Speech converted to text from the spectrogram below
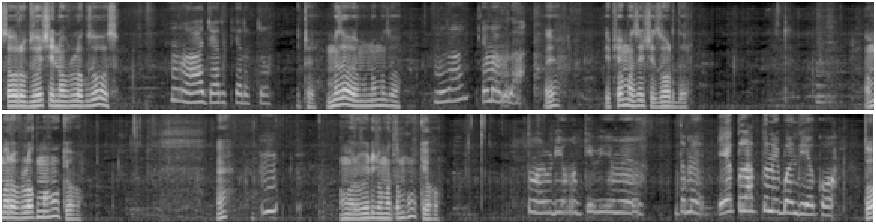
સૌરભ જોશીનો બ્લોગ જોવો છે હા ક્યારેક ક્યારેક તો ઠે મજા આવે એમાં ન મજા મજા આવે એમાં મજા આવે એ એ ફેમસ છે જોરદાર અમારા વ્લોગમાં શું કહો હે અમારા વિડીયોમાં તમે શું કહો તમારા વિડીયોમાં કેવી અમે તમે એક લાખ તો નહીં બાંધી શકો તો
